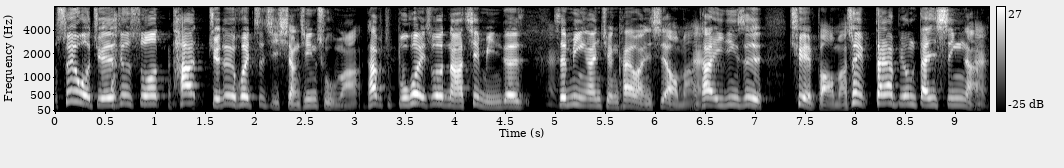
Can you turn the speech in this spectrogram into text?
所以我觉得就是说，他绝对会自己想清楚嘛，他不会说拿县民的生命安全开玩笑嘛，他一定是确保嘛。所以大家不用担心呐。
